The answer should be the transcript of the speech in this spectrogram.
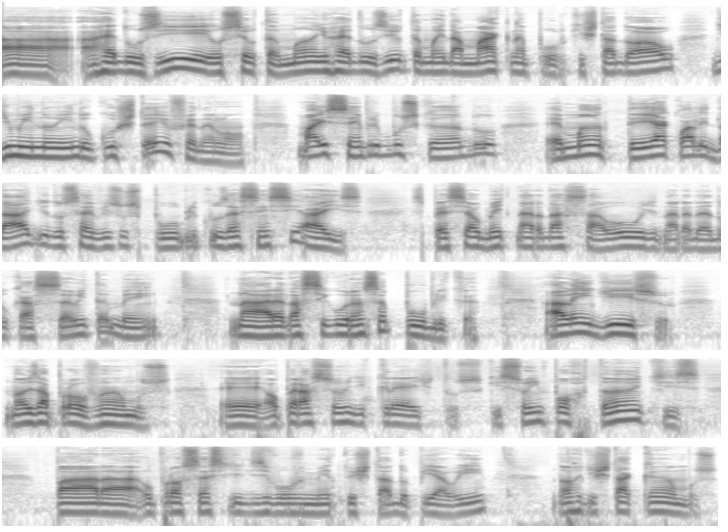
a, a, reduzir o seu tamanho, reduzir o tamanho da máquina pública estadual, diminuindo o custeio, Fenelon, mas sempre buscando é, manter a qualidade dos serviços públicos essenciais, especialmente na área da saúde, na área da educação e também na área da segurança pública. Além disso, nós aprovamos é, operações de créditos que são importantes para o processo de desenvolvimento do estado do Piauí. Nós destacamos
